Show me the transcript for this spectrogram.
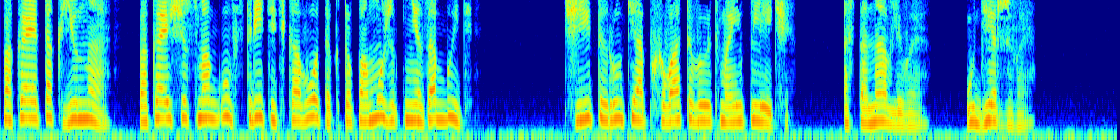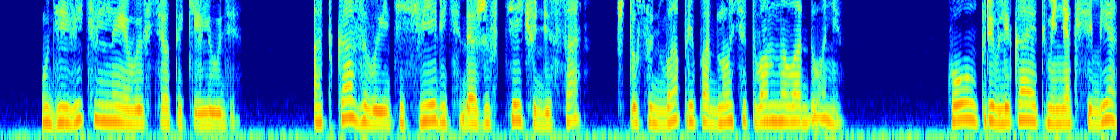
пока я так юна, пока еще смогу встретить кого-то, кто поможет мне забыть, Чьи-то руки обхватывают мои плечи, останавливая, удерживая. Удивительные вы все-таки люди. Отказываетесь верить даже в те чудеса, что судьба преподносит вам на ладони. Коул привлекает меня к себе,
